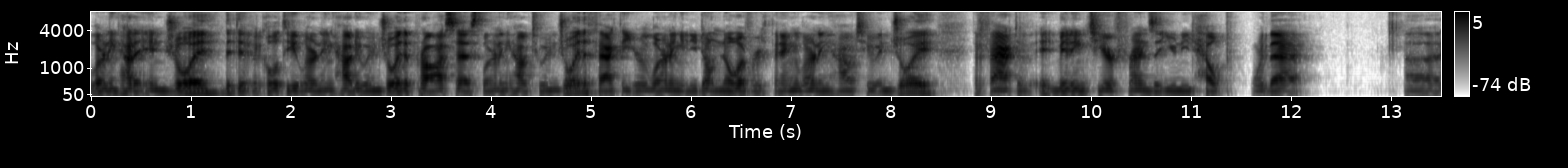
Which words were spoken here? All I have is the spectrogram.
learning how to enjoy the difficulty, learning how to enjoy the process, learning how to enjoy the fact that you're learning and you don't know everything, learning how to enjoy the fact of admitting to your friends that you need help or that uh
